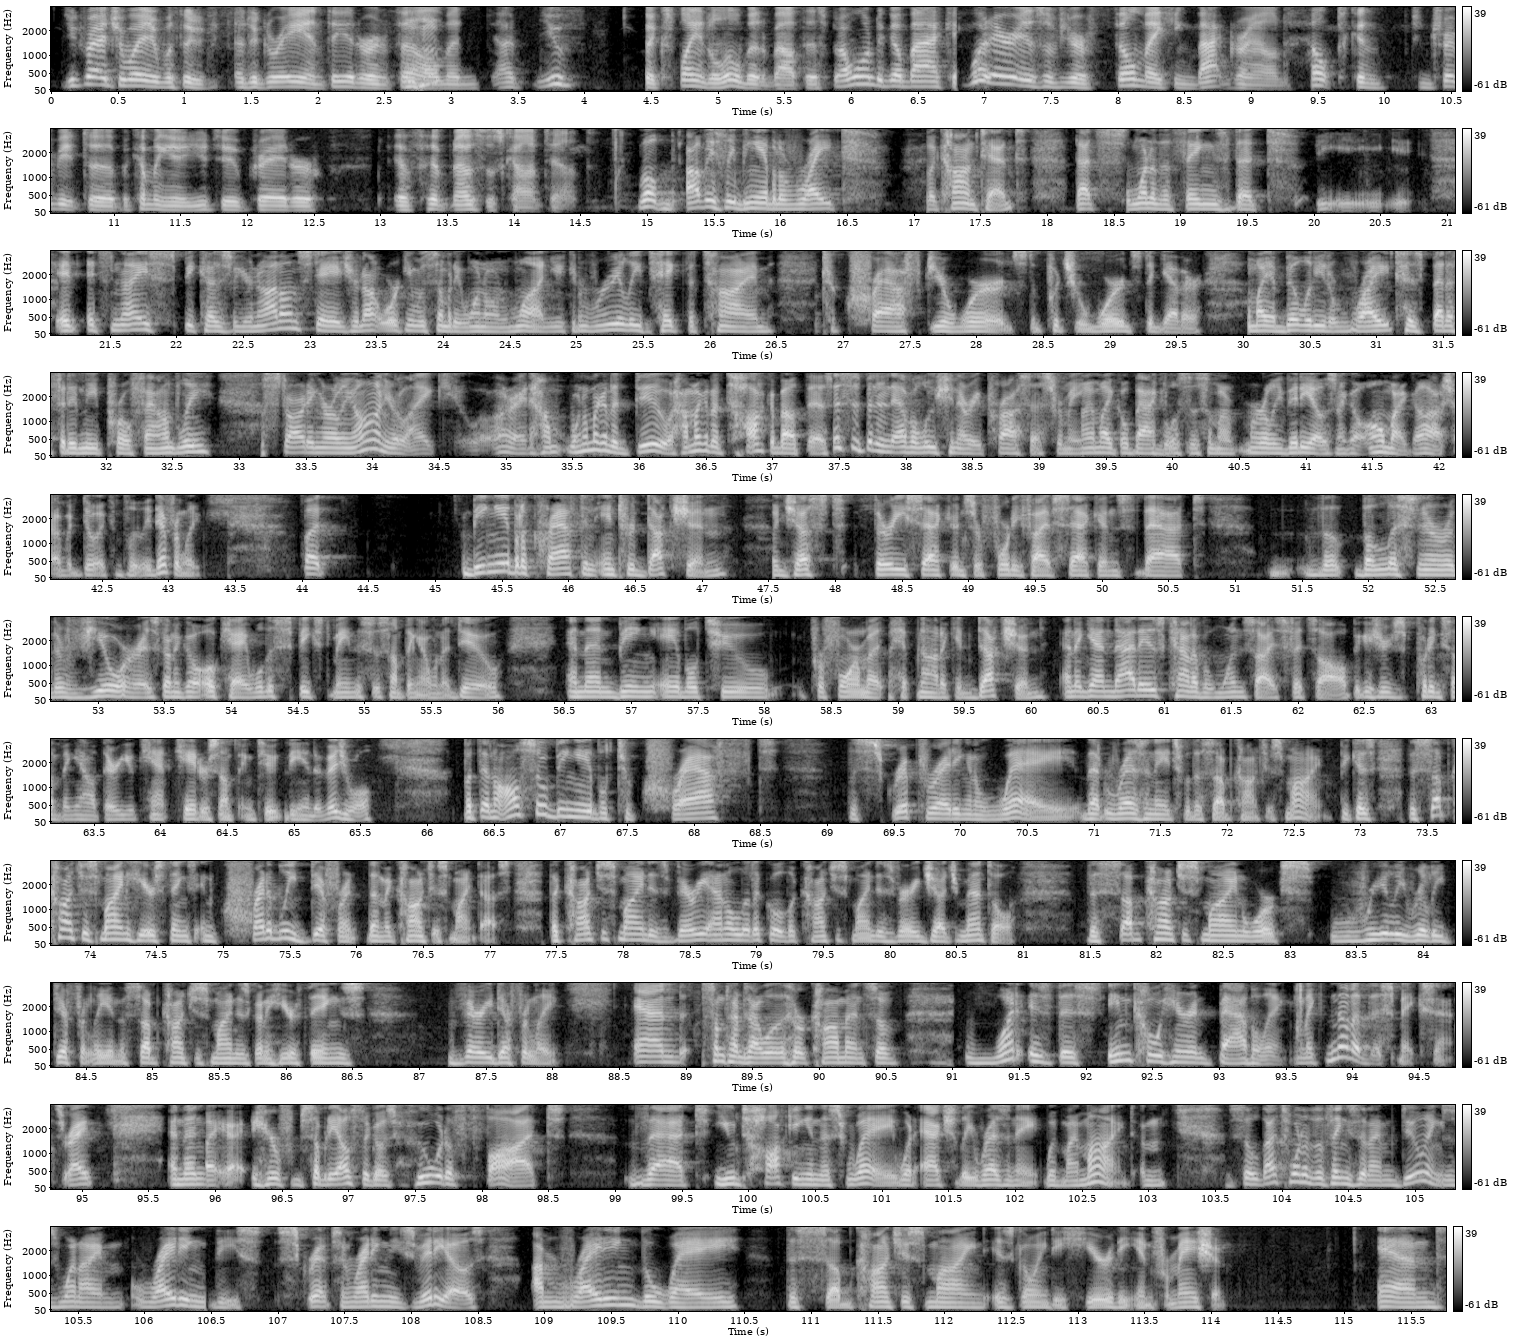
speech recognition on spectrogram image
you graduated with a, a degree in theater and film, mm-hmm. and I, you've explained a little bit about this, but I wanted to go back. What areas of your filmmaking background helped con- contribute to becoming a YouTube creator of hypnosis content? Well, obviously, being able to write the content. That's one of the things that it, it's nice because you're not on stage, you're not working with somebody one on one. You can really take the time to craft your words, to put your words together. My ability to write has benefited me profoundly. Starting early on, you're like, all right, how, what am I going to do? How am I going to talk about this? This has been an evolutionary process for me. I might go back and listen to some of my early videos and I go, oh my gosh, I would do it completely differently. But being able to craft an introduction in just 30 seconds or 45 seconds that the the listener or the viewer is going to go, okay, well, this speaks to me. This is something I want to do, and then being able to perform a hypnotic induction. And again, that is kind of a one size fits all because you're just putting something out there. You can't cater something to the individual, but then also being able to craft the script writing in a way that resonates with the subconscious mind because the subconscious mind hears things incredibly different than the conscious mind does. The conscious mind is very analytical, the conscious mind is very judgmental. The subconscious mind works really, really differently, and the subconscious mind is going to hear things very differently. And sometimes I will hear comments of, what is this incoherent babbling? Like, none of this makes sense, right? And then I hear from somebody else that goes, who would have thought that you talking in this way would actually resonate with my mind. Um, so that's one of the things that I'm doing is when I'm writing these scripts and writing these videos, I'm writing the way the subconscious mind is going to hear the information. And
